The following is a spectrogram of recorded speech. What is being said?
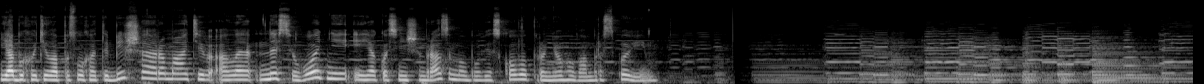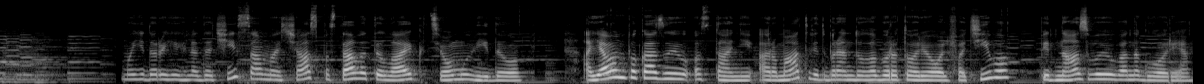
Я би хотіла послухати більше ароматів, але не сьогодні і якось іншим разом обов'язково про нього вам розповім. Мої дорогі глядачі, саме час поставити лайк цьому відео. А я вам показую останній аромат від бренду Laboratorio Olfativo під назвою Vanaglorія.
